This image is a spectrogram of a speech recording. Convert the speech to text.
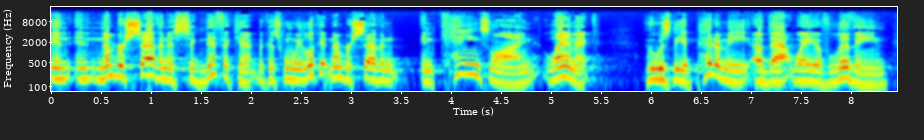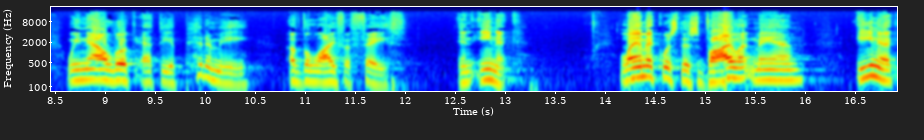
in, in, number seven is significant because when we look at number seven in Cain's line, Lamech, who was the epitome of that way of living, we now look at the epitome of the life of faith in Enoch. Lamech was this violent man. Enoch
